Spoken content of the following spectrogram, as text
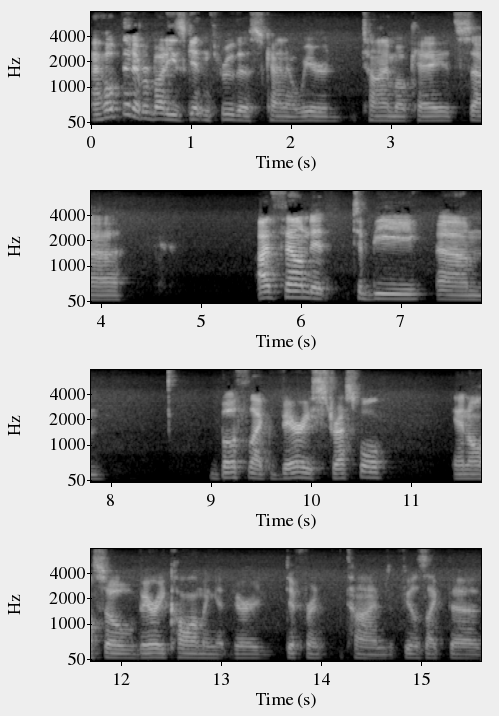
I hope that everybody's getting through this kind of weird time okay. It's uh, I've found it to be um, both like very stressful and also very calming at very different times. It feels like the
